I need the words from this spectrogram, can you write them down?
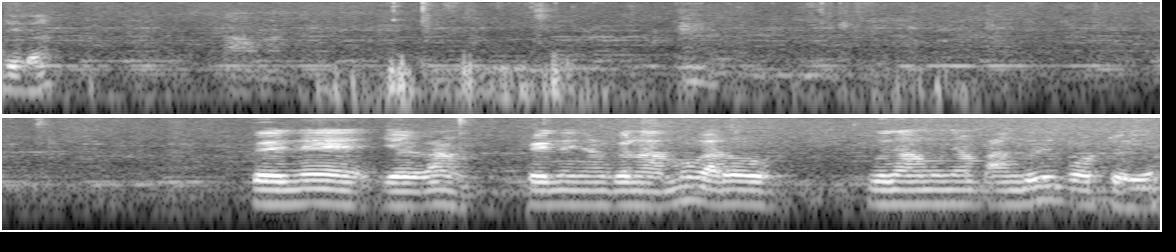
Sama. Kene ya Kang, kene nyangkenamu karo gunamu nyampanggul padha ya.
